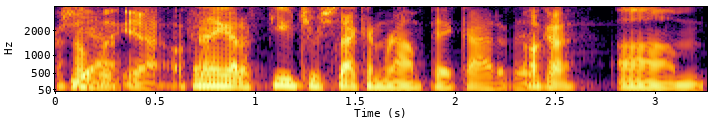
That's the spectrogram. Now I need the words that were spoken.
or something? Yeah. And they got a future second round pick out of it. Okay. Um,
